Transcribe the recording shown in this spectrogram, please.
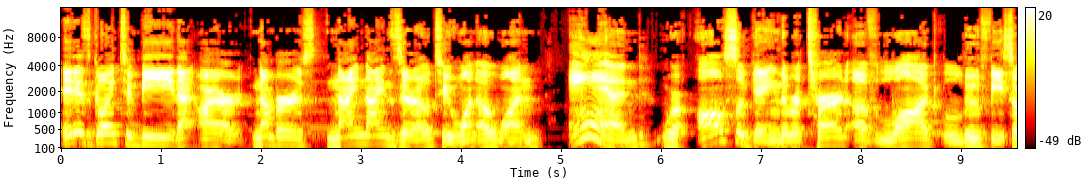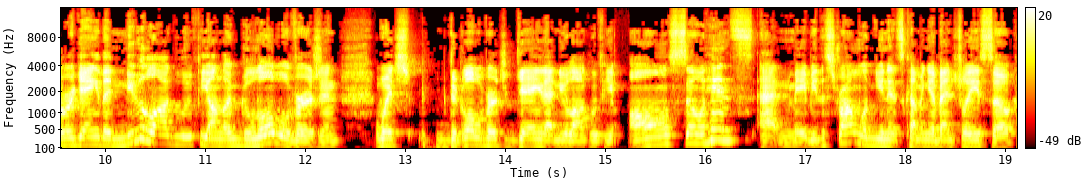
It is going to be that are numbers 990 to 101 and we're also getting the return of Log Luffy. So we're getting the new Log Luffy on the global version, which the global version getting that new Log Luffy also hints at maybe the Stronghold units coming eventually. So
